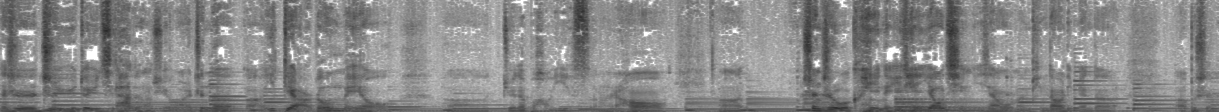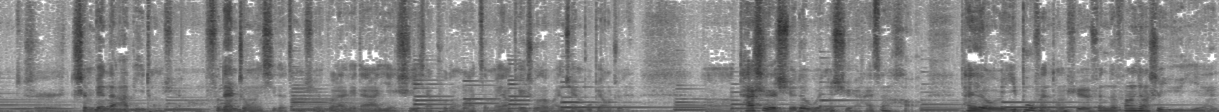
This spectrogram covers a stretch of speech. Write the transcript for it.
但是至于对于其他的同学，我还真的呃一点儿都没有呃觉得不好意思，然后啊，甚至我可以哪一天邀请一下我们频道里面的。啊，不是，就是身边的阿 B 同学，复旦中文系的同学过来给大家演示一下普通话怎么样可以说的完全不标准。呃，他是学的文学，还算好。他有一部分同学分的方向是语言，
